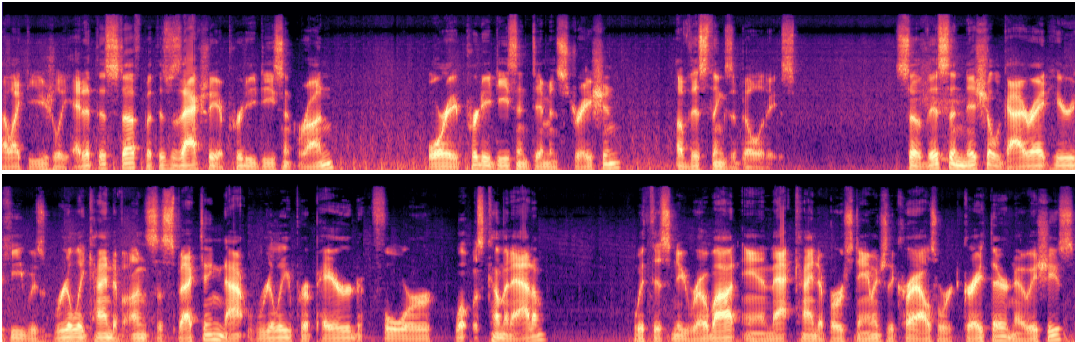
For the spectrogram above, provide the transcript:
I like to usually edit this stuff, but this was actually a pretty decent run or a pretty decent demonstration of this thing's abilities. So this initial guy right here, he was really kind of unsuspecting, not really prepared for what was coming at him with this new robot, and that kind of burst damage. The cryos worked great there, no issues.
